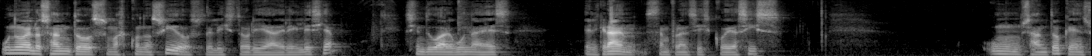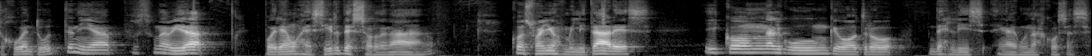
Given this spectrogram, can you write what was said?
Uno de los santos más conocidos de la historia de la Iglesia, sin duda alguna, es el gran San Francisco de Asís. Un santo que en su juventud tenía pues, una vida, podríamos decir, desordenada, con sueños militares y con algún que otro desliz en algunas cosas.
